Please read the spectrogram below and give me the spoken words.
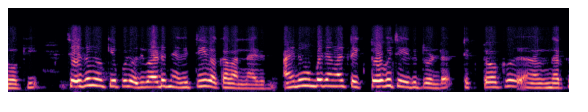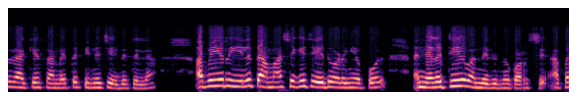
നോക്കി. ചെയ്തു നോക്കിയപ്പോൾ ഒരുപാട് നെഗറ്റീവ് ഒക്കെ വന്നായിരുന്നു. അതിനു മുമ്പ് ഞങ്ങൾ ടിക്ടോക്ക് ചെയ്തിട്ടുണ്ട്. ടിക്ടോക്ക് നിർത്തലാക്കിയ സമയത്ത് പിന്നെ ചെയ്തിട്ടില്ല. അപ്പൊ ഈ റീൽ തമാശയ്ക്ക് ചെയ്തു തുടങ്ങിയപ്പോൾ നെഗറ്റീവ് വന്നിരുന്നു കുറച്ച്. അപ്പൊ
